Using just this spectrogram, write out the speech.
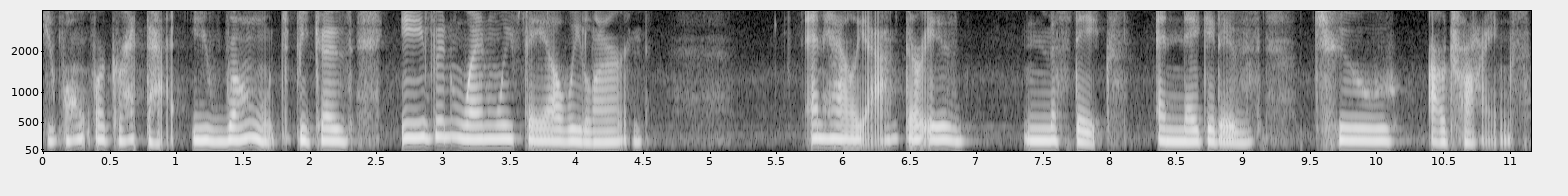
You won't regret that. You won't, because even when we fail, we learn. And hell yeah, there is mistakes and negatives to our tryings,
